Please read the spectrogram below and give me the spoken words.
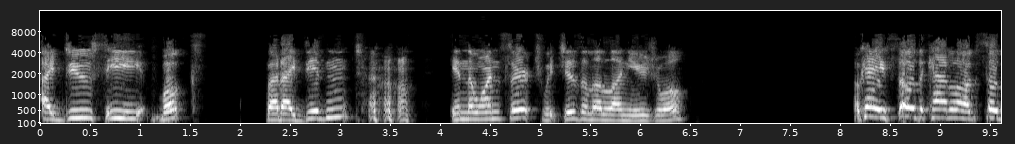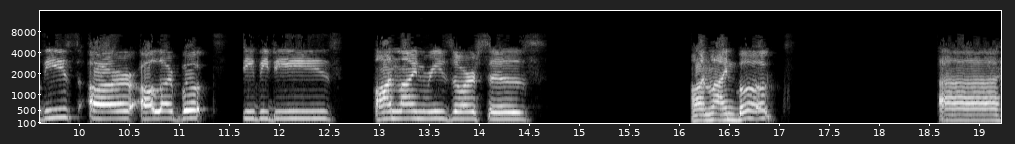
I do see books, but I didn't in the one search, which is a little unusual. Okay, so the catalog. So these are all our books, DVDs, online resources, online books. Uh,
